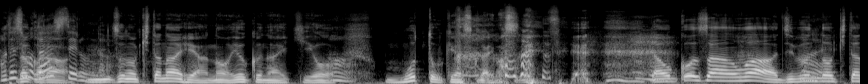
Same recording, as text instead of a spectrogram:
私も出してるんだ。からうその汚い部屋の良くない気をはいもっと受けやすくなりますね。お子さんは自分の汚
